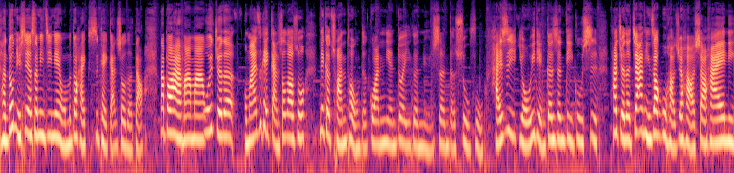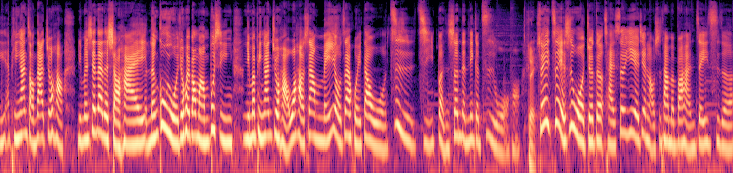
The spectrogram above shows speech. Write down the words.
很多女性的生命经验，我们都还是可以感受得到。那包含妈妈，我就觉得我们还是可以感受到说，那个传统的观念对一个女生的束缚，还是有一点根深蒂固，是她觉得家庭照顾好就好，小孩你平安长大就好。你们现在的小孩能顾我就会帮忙，不行你们平安就好。我好像没有再回到我自己本身的那个自我哈。对，所以这也是我觉得彩色叶建老师他们包含这一次的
